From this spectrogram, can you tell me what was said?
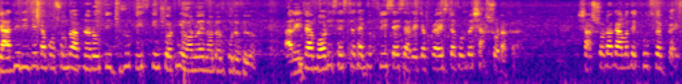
যাদেরই যেটা পছন্দ, আপনারা অতি দ্রুত স্ক্রিনশট নিয়ে অনলাইন অর্ডার করে ফেলুন। আর এটা বডি সাইজটা থাকবে ফ্রি সাইজ আর এটা প্রাইসটা পড়বে সাতশো টাকা। সাতশো টাকা আমাদের খুচরা প্রাইস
